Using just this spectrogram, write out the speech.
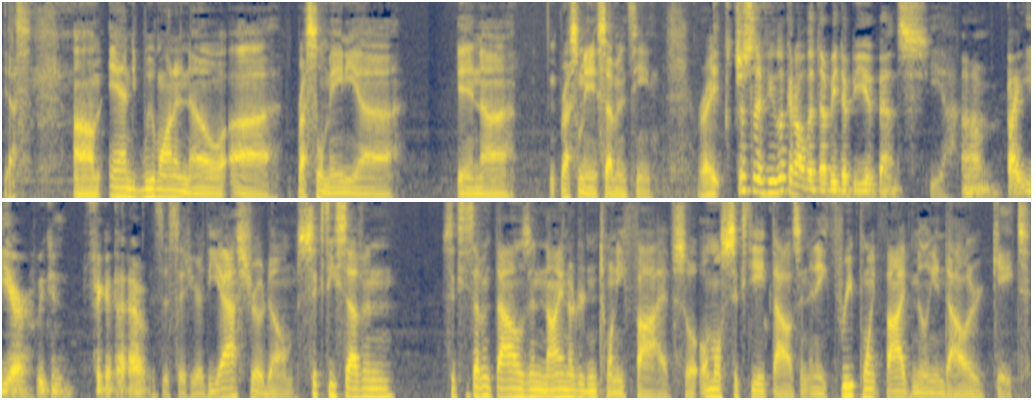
yes, um, and we want to know uh, WrestleMania in uh, WrestleMania 17, right? Just if you look at all the WWE events, Yeah. um, by year, we can figure that out. Is this it here? The Astrodome, 67 67,925, so almost 68,000 and a 3.5 million dollar gate.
